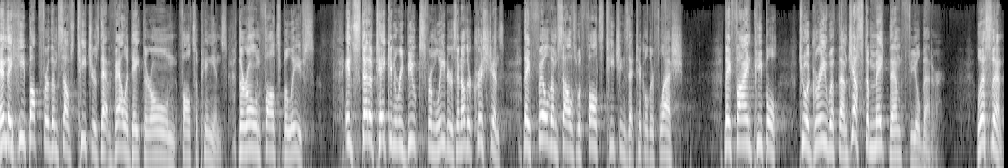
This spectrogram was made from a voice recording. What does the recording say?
And they heap up for themselves teachers that validate their own false opinions, their own false beliefs. Instead of taking rebukes from leaders and other Christians, they fill themselves with false teachings that tickle their flesh. They find people to agree with them just to make them feel better. Listen,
